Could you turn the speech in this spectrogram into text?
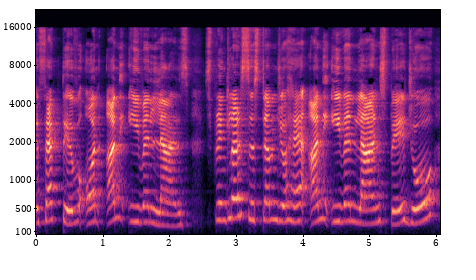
effective on uneven lands sprinkler system जो है अन ईवन लैंड्स पे, जो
